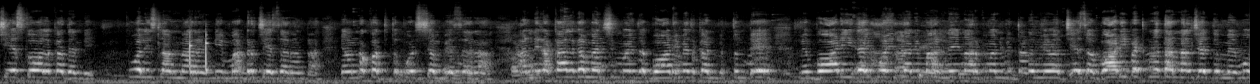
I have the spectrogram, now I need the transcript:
చేసుకోవాలి కదండి. పోలీసులు అన్నారండి మర్డర్ చేశారంట. ఏమన్నా కొత్తతో పొడిచి చంపేశారా? అన్ని రకాలుగా మనిషి మీద బాడీ మీద కనిపిస్తుంటే మేము బాడీ ఇదైపోయిందని మా అన్నయ్య నరకం అనిపిస్తాడని మేము అది చేసాం బాడీ పెట్టుకున్న దండాలు చేద్దాం మేము.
